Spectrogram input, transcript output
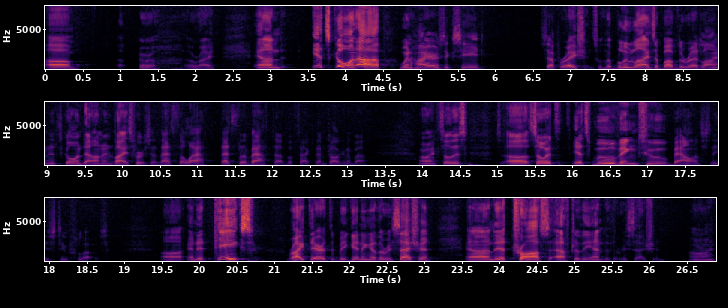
Um, uh, all right. And it's going up when hires exceed separations. When the blue line's above the red line, it's going down and vice versa. That's the, laugh, that's the bathtub effect I'm talking about. All right, so, this, uh, so it's, it's moving to balance these two flows. Uh, and it peaks right there at the beginning of the recession and it troughs after the end of the recession. All right?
